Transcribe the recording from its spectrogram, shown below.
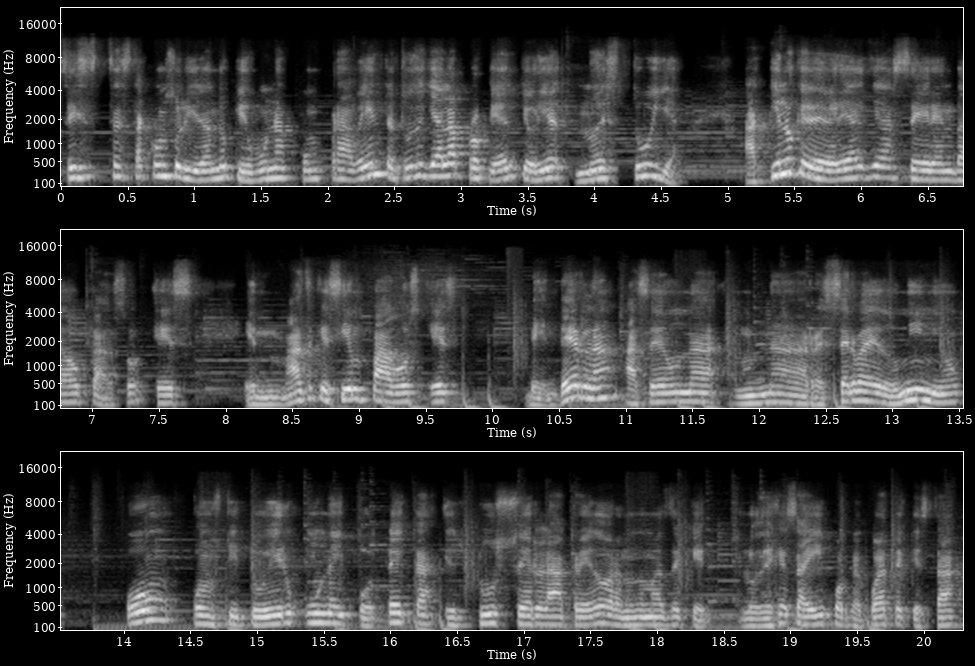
se está consolidando que hubo una compra-venta. Entonces ya la propiedad en teoría no es tuya Aquí lo que deberías de hacer en dado caso es, en más de que 100 pagos, es venderla, hacer una, una reserva de dominio o constituir una hipoteca y tú ser la acreedora, no nomás de que lo dejes ahí porque acuérdate que está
